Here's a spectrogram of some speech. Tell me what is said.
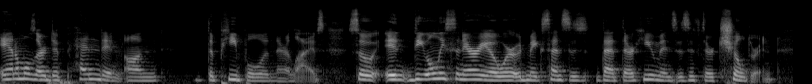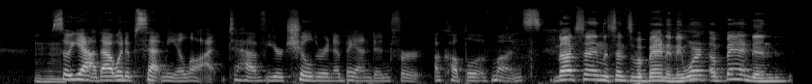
animals are dependent on the people in their lives. So in the only scenario where it would make sense is that they're humans is if they're children. Mm-hmm. So yeah, that would upset me a lot to have your children abandoned for a couple of months. Not saying the sense of abandoned. They weren't abandoned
